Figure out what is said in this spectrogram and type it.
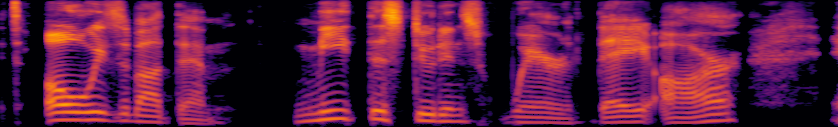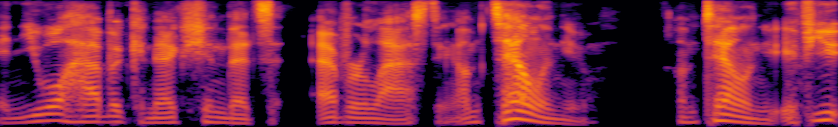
it's always about them. Meet the students where they are, and you will have a connection that's everlasting. I'm telling you. I'm telling you. If you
